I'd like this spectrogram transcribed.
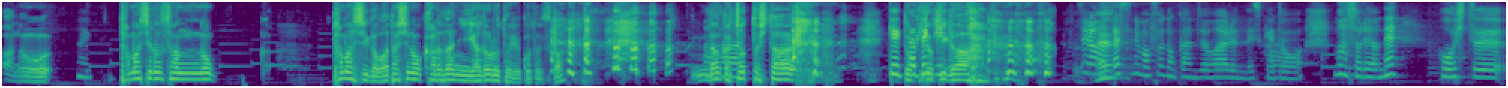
あのはい玉城さんの魂が私の体に宿るということですか？なんかちょっとした結ド果的が もちろんね。私にも負の感情はあるんですけど、まあそれをね放出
